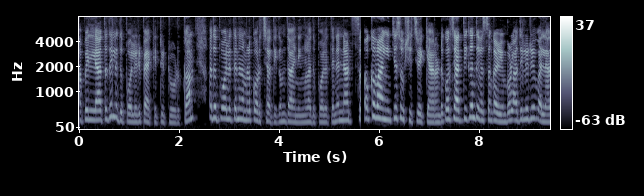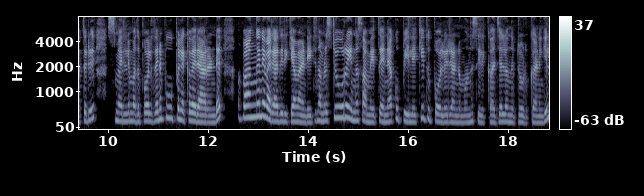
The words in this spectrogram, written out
അപ്പോൾ ഇല്ലാത്തതിൽ ഇതുപോലെ ഒരു പാക്കറ്റ് ഇട്ട് കൊടുക്കാം. അതുപോലെ തന്നെ നമ്മൾ കുറച്ചധികം ധാന്യങ്ങൾ അതുപോലെ തന്നെ നട്ട്സ് ഒക്കെ വാങ്ങിച്ച് സൂക്ഷിച്ച് വെക്കാറുണ്ട്. കുറച്ചധികം ദിവസം കഴിയുമ്പോൾ അതിലൊരു വല്ലാത്തൊരു സ്മെല്ലും അതുപോലെ തന്നെ പൂപ്പലൊക്കെ വരാറുണ്ട്. അപ്പോൾ അങ്ങനെ വരാതിരിക്കാൻ വേണ്ടിയിട്ട് നമ്മൾ സ്റ്റോർ ചെയ്യുന്ന സമയത്ത് തന്നെ ആ കുപ്പിയിലേക്ക് ഇതുപോലെ ഒരു രണ്ട് മൂന്ന് സിലിക്ക ജെൽ ഒന്നിട്ട് കൊടുക്കുകയാണെങ്കിൽ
